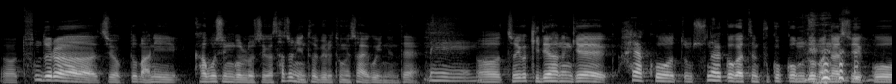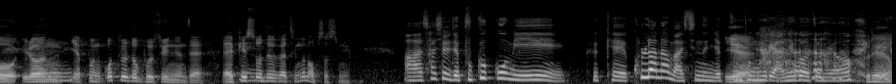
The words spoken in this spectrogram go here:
어, 툰드라 지역도 많이 가보신 걸로 제가 사전 인터뷰를 통해서 알고 있는데 네. 어, 저희가 기대하는 게 하얗고 좀 순할 것 같은 북극곰도 만날 수 있고 이런 네. 예쁜 꽃들도 볼 수 있는데 에피소드 같은 건 없었습니까? 아 사실 이제 북극곰이 그렇게 콜라나 맛있는 예쁜 예. 동물이 아니거든요. 그래요?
